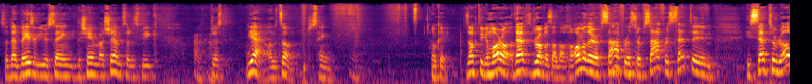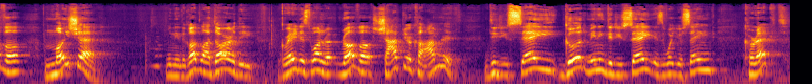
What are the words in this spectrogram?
So then basically you're saying the Shem of Hashem, so to speak, out of just context. yeah, on its own, just hanging. Okay, Zakti Gemara. That's Rava's halacha. Amalei Rav Safra. So Safra said to him, he said to Rava, Moshe, meaning the God Ladar, the greatest one. Rava, Shapir Ka'amrit. Did you say good? Meaning, did you say is what you're saying correct?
